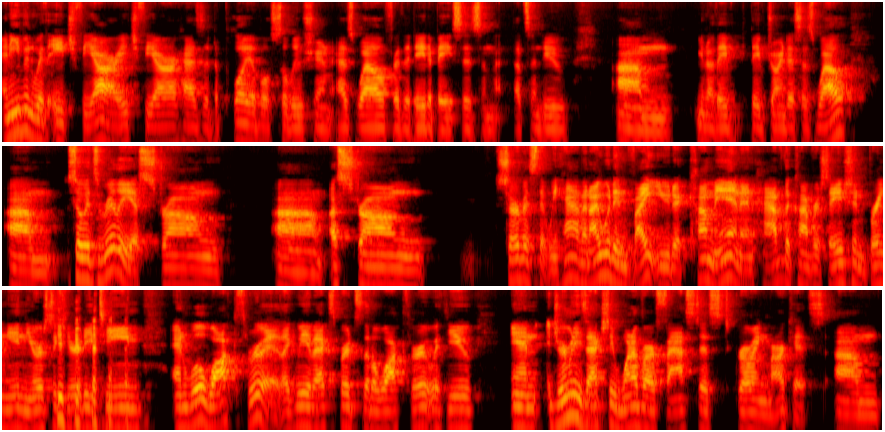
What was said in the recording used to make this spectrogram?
And even with HVR, HVR has a deployable solution as well for the databases, and that's a new, um, you know, they've they've joined us as well. Um, so it's really a strong, um, a strong service that we have. And I would invite you to come in and have the conversation, bring in your security team, and we'll walk through it. Like we have experts that'll walk through it with you. And Germany is actually one of our fastest growing markets. Um,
